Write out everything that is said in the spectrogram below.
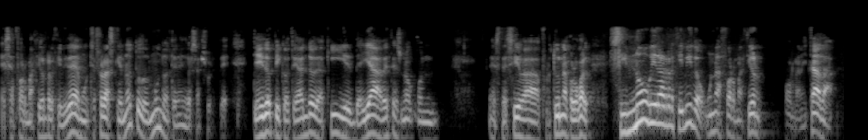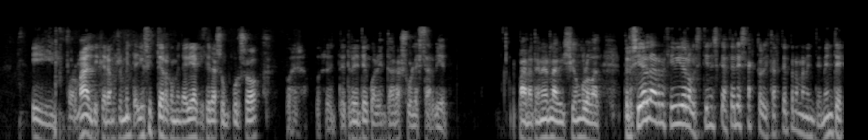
esa formación recibida de muchas horas, que no todo el mundo ha tenido esa suerte. Te he ido picoteando de aquí y de allá, a veces no con excesiva fortuna, con lo cual, si no hubieras recibido una formación organizada y formal, dijéramos en venta, yo sí te recomendaría que hicieras un curso, pues, pues entre 30 y 40 horas suele estar bien para tener la visión global. Pero si ya la has recibido, lo que tienes que hacer es actualizarte permanentemente.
